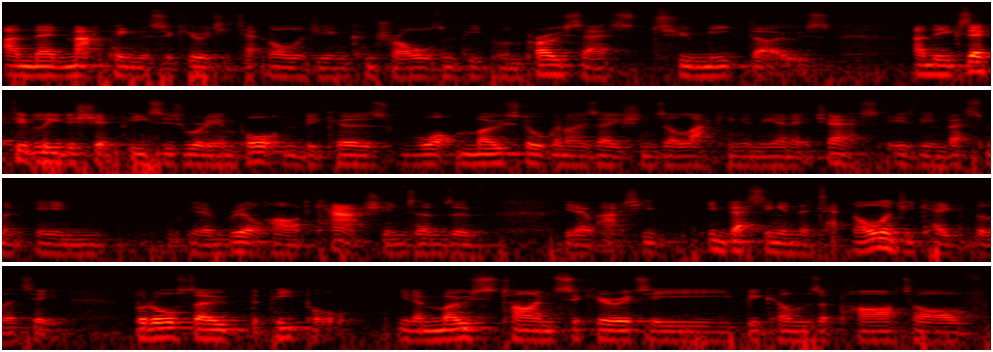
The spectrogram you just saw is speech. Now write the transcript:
and then mapping the security technology and controls and people and process to meet those. And the executive leadership piece is really important because what most organizations are lacking in the NHS is the investment in you know real hard cash in terms of you know actually investing in the technology capability but also the people you know most times security becomes a part of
